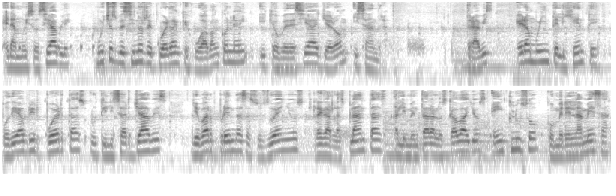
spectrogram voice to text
Era muy sociable, muchos vecinos recuerdan que jugaban con él y que obedecía a Jerome y Sandra. Travis era muy inteligente, podía abrir puertas, utilizar llaves, llevar prendas a sus dueños, regar las plantas, alimentar a los caballos e incluso comer en la mesa.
